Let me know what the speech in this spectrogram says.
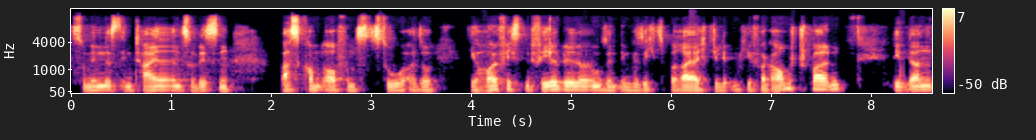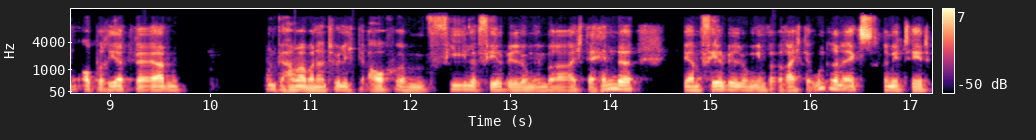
zumindest in Teilen zu wissen, was kommt auf uns zu. Also die häufigsten Fehlbildungen sind im Gesichtsbereich die Lippenkiefer-Gaumspalten, die dann operiert werden. Und wir haben aber natürlich auch ähm, viele Fehlbildungen im Bereich der Hände. Wir haben Fehlbildungen im Bereich der unteren Extremität.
